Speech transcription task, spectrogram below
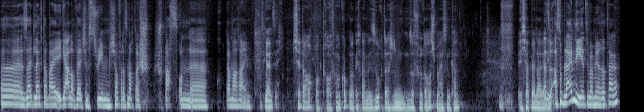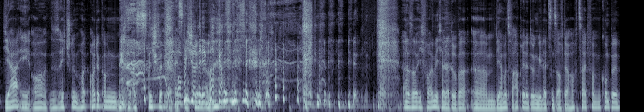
Äh, seid live dabei, egal auf welchem Stream. Ich hoffe, das macht euch Spaß und äh, guckt da mal rein. Das Ja, lohnt sich. ich hätte auch Bock drauf. Mal gucken, ob ich meinen Besuch da schon so früh rausschmeißen kann. Ich habe ja leider Also, achso, bleiben die jetzt über mehrere Tage? Ja, ey, oh, das ist echt schlimm. Heu heute kommen. Das ist nicht schlimm. Hoffentlich hört ihr den Podcast nicht. Also ich freue mich ja darüber. Ähm, wir haben uns verabredet irgendwie letztens auf der Hochzeit vom Kumpel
